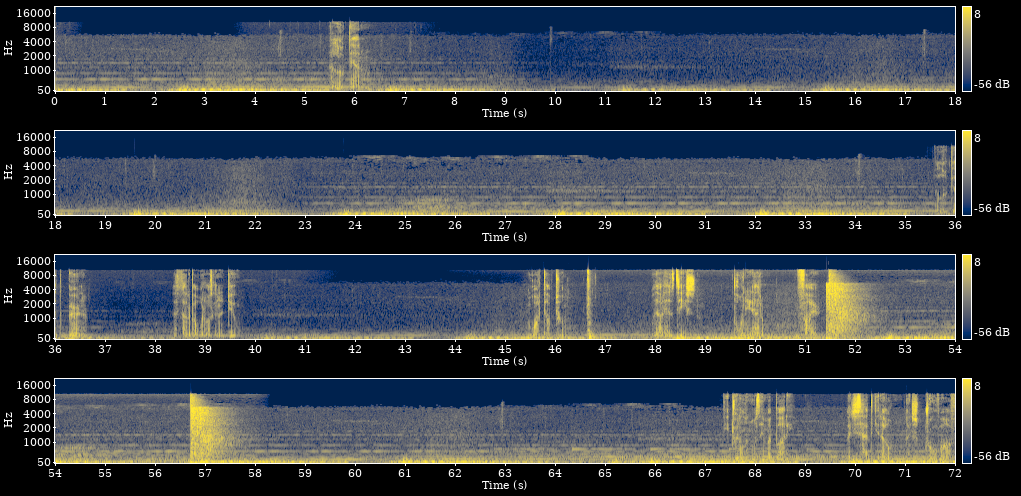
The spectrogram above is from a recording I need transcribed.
I thought about what I was gonna do. Walked up to him without hesitation, pointed at him, and fired. Was in my body. I just had to get out. I just drove off.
